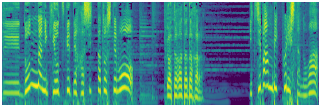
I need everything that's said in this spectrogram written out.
で、どんなに気をつけて走ったとしても、ガタガタだから。一番びっくりしたのは、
